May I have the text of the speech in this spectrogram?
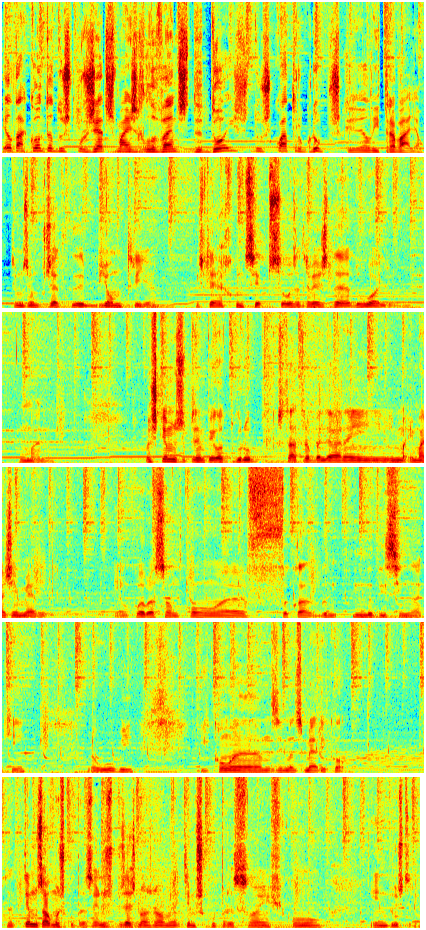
Ele dá conta dos projetos mais relevantes de dois dos quatro grupos que ali trabalham. Temos um projeto de biometria, isto é, reconhecer pessoas através do olho humano. Mas temos, por exemplo, outro grupo que está a trabalhar em imagem médica, em colaboração com a Faculdade de Medicina aqui, na UBI, e com a Siemens Medical. Portanto, temos algumas cooperações. Nos projetos nós normalmente temos cooperações com indústria.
